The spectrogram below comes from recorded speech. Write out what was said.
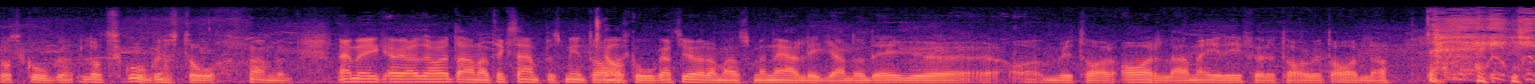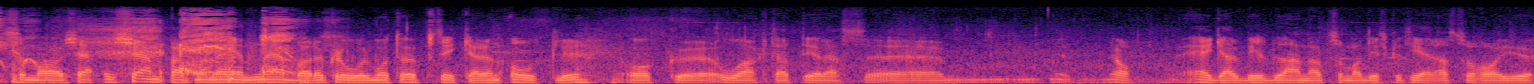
Låt, skogen, låt skogen stå. Nej, men jag har ett annat exempel som inte har Ja. med skog att göra men som är närliggande. Och det är ju eh, om vi tar Arla, mejeriföretaget Arla. som har kä- kämpat med nä- näbbar och klor mot uppstickaren Oatly. Och eh, oaktat deras ja, ägarbild bland annat som har diskuterats så har ju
